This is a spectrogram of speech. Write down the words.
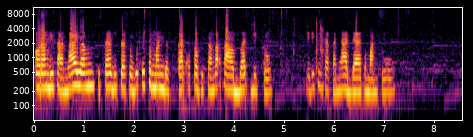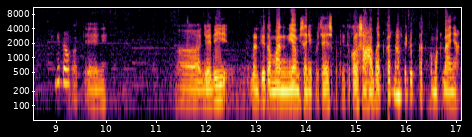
orang di sana yang kita bisa sebut itu teman dekat atau bisa nggak sahabat gitu jadi singkatannya ada temanku. Gitu. Oke. Okay. uh, eh, jadi berarti teman yang bisa dipercaya seperti itu. Kalau sahabat kan hampir dekat pemaknanya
